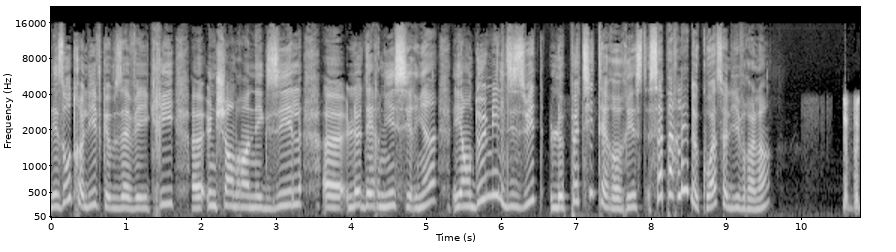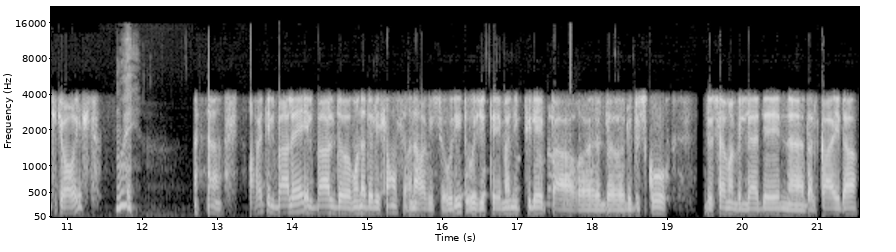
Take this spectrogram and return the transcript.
Les autres livres que vous avez écrits, Une chambre en exil, Le dernier Syrien, et en 2018, Le petit terroriste. Ça parlait de quoi ce livre-là? Le petit terroriste? Oui. en fait, il parlait, il parle de mon adolescence en Arabie Saoudite où j'étais manipulé par le, le, discours de Osama Bin Laden, d'Al-Qaïda,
